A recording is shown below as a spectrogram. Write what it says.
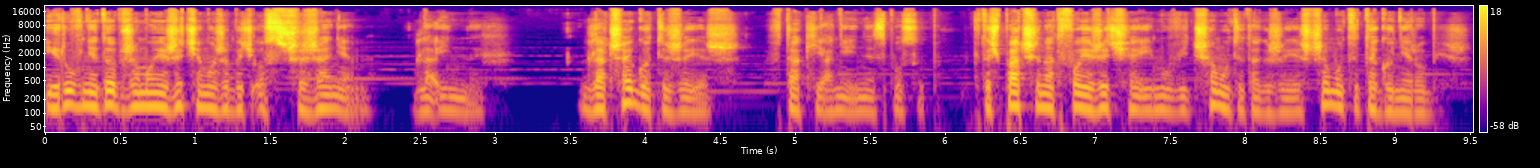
I równie dobrze moje życie może być ostrzeżeniem dla innych. Dlaczego ty żyjesz w taki, a nie inny sposób? Ktoś patrzy na twoje życie i mówi, czemu ty tak żyjesz, czemu ty tego nie robisz?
